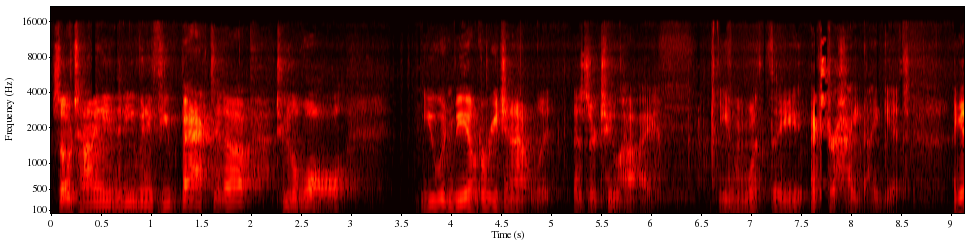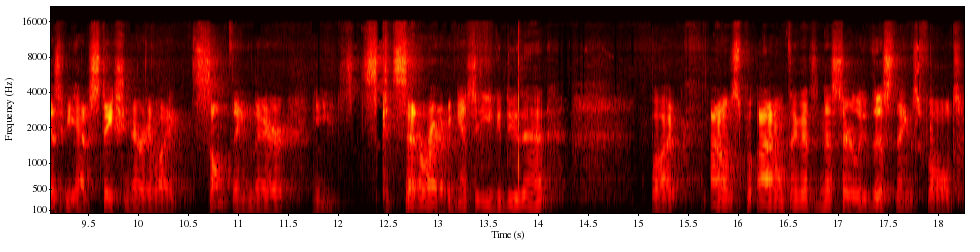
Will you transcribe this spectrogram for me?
So tiny that even if you backed it up to the wall, you wouldn't be able to reach an outlet as they're too high, even with the extra height I get. I guess if you had a stationary like something there and you could set it right up against it, you could do that. But I don't I don't think that's necessarily this thing's fault.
